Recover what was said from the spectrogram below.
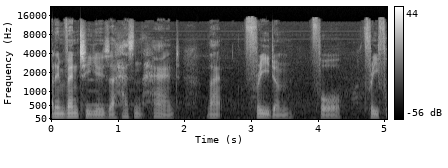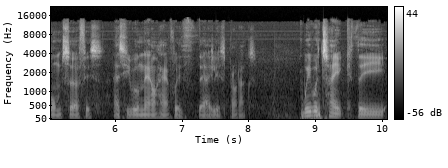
an inventor user hasn't had that freedom for freeform surface as he will now have with the Alias products. We would take the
